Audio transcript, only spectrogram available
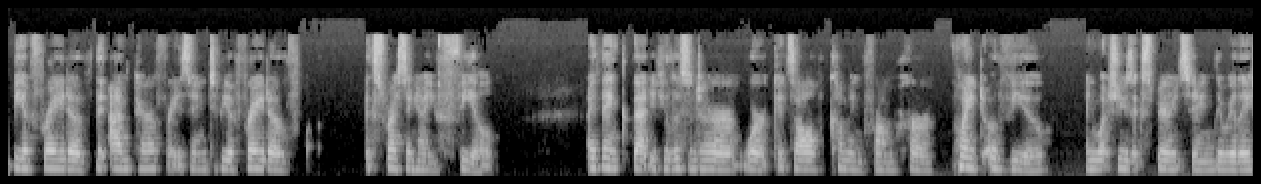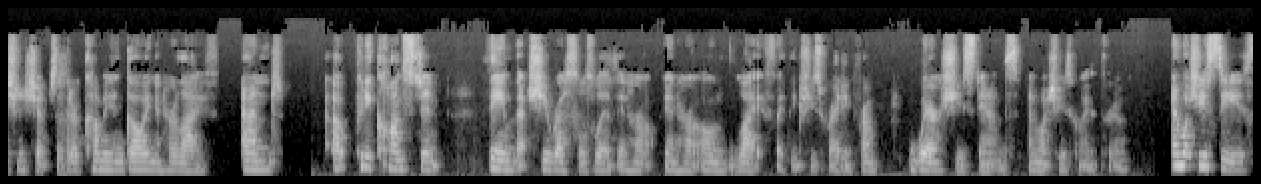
be afraid of the i'm paraphrasing to be afraid of expressing how you feel i think that if you listen to her work it's all coming from her point of view and what she's experiencing the relationships that are coming and going in her life and a pretty constant theme that she wrestles with in her in her own life. I think she's writing from where she stands and what she's going through and what she sees.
